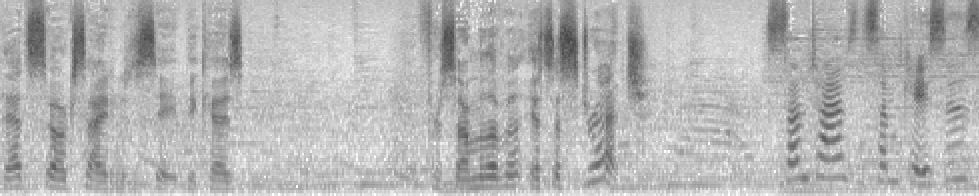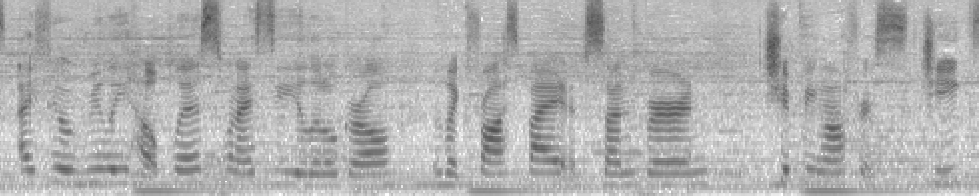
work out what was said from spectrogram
that's so exciting to see because for some of them, it's a stretch. Sometimes, in some cases, I feel really helpless when I see a little girl with like frostbite and sunburn chipping off her cheeks.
